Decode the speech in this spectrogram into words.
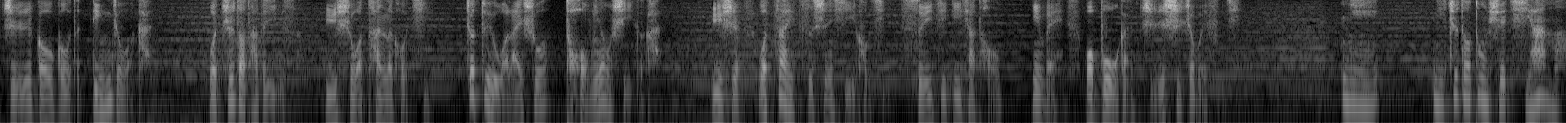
直勾勾地盯着我看。我知道他的意思，于是我叹了口气。这对我来说同样是一个坎。于是我再次深吸一口气，随即低下头，因为我不敢直视这位父亲。你，你知道洞穴奇案吗？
